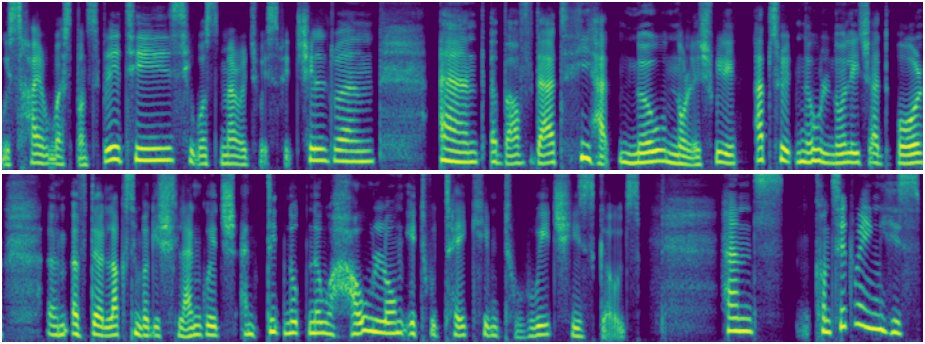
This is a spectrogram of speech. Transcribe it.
with high responsibilities, he was married with three children, and above that, he had no knowledge, really, absolute no knowledge at all um, of the Luxembourgish language and did not know how long it would take him to reach his goals. Hence, considering his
